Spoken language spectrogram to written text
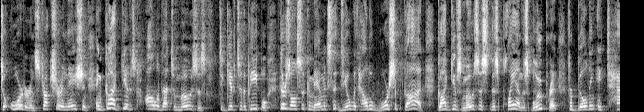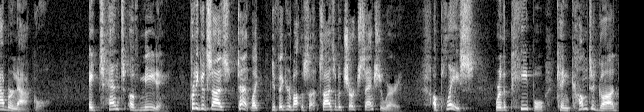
to order and structure a nation. And God gives all of that to Moses to give to the people. There's also commandments that deal with how to worship God. God gives Moses this plan, this blueprint for building a tabernacle, a tent of meeting. Pretty good sized tent, like you figure about the size of a church sanctuary. A place where the people can come to God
